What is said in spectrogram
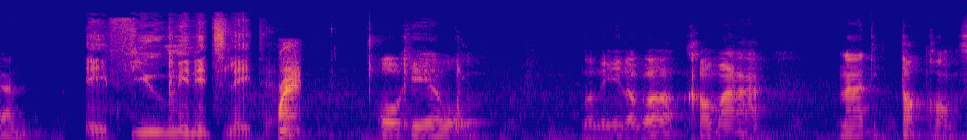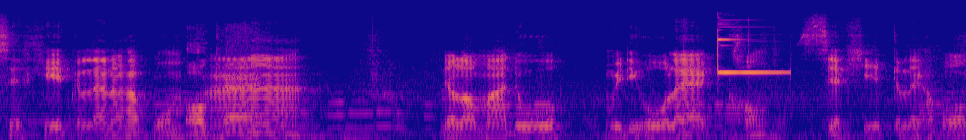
กัน A few minutes later. โอเคครับผม ตอนนี้เราก็เข้ามาหน้า t ิ k t o k ของเสียเขตกันแล้วนะครับผมโอเคาเดี๋ยวเรามาดูวิดีโอแรกของเสียเขตกันเลยครับผม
